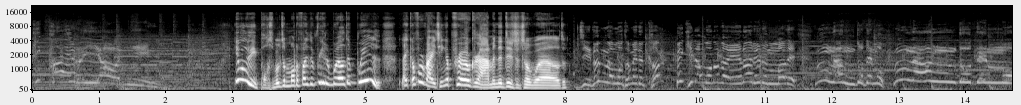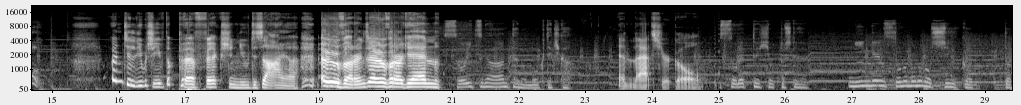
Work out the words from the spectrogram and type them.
き換えるように It will be possible to modify the real world at will, like overwriting a program in the digital world. 自分が求める完璧なものが得られるまで何度でも何度でも Until you achieve the perfection you desire, over and over again. そいつがあんたの目的か And that's your goal. それってひょっとして人間そのものの進化だっ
